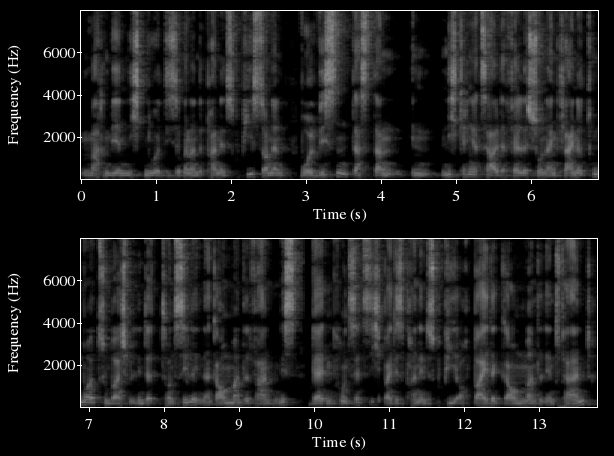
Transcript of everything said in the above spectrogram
machen wir nicht nur die sogenannte Panendoskopie, sondern wohl wissen, dass dann in nicht geringer Zahl der Fälle schon ein kleiner Tumor, zum Beispiel in der Tonsille, in der Gaumenmantel vorhanden ist, werden grundsätzlich bei dieser Panendoskopie auch beide Gaumenmantel entfernt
